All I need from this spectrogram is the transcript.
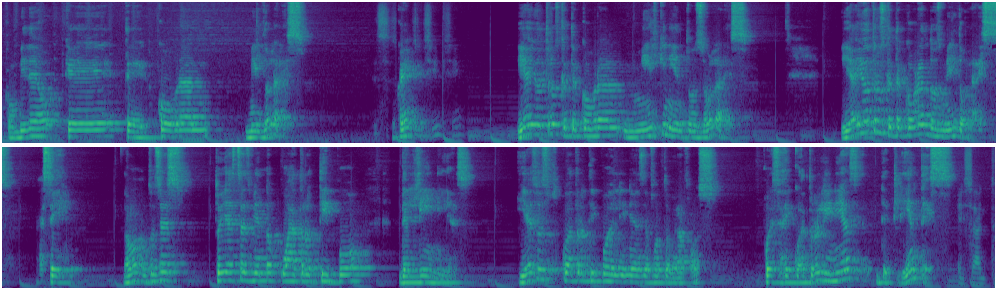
con video que te cobran mil dólares. ¿Ok? Sí, sí. Y hay otros que te cobran 1500 dólares. Y hay otros que te cobran 2000 dólares. Así. ¿No? Entonces, tú ya estás viendo cuatro tipos de líneas. Y esos cuatro tipos de líneas de fotógrafos pues hay cuatro líneas de clientes. Exacto.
